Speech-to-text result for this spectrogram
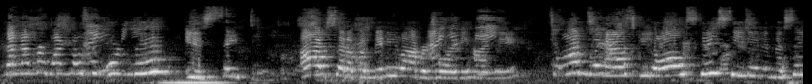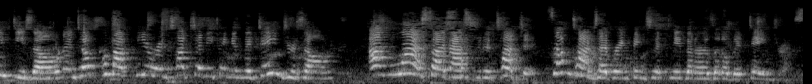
The number one most important rule is safety. I've set up a mini laboratory behind me, so I'm going to ask you to all stay seated in the safety zone and don't come up here and touch anything in the danger zone unless I've asked you to touch it. Sometimes I bring things with me that are a little bit dangerous.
